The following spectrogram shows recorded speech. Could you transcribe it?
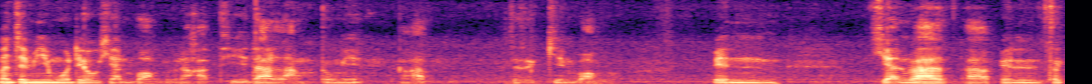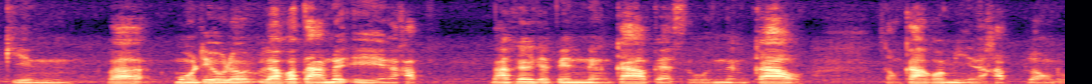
มันจะมีโมเดลเขียนบอกอยู่นะครับ ที่ด้านหลังตรงนี้นะครับ จะสกรีนบอกอยู่ เป็นเขียนว่าเป็นสกรีนว่าโมเดลแล้วแล้วก็ตามด้วย A นะครับ บางเครื่องจะเป็น 1980 1929 ก็มีนะครับ ลองดู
